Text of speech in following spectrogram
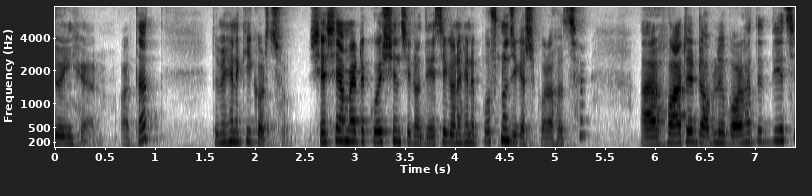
doing here অর্থাৎ তুমি এখানে কী করছ? শেষে আমরা একটা কোয়েশ্চেন চিহ্ন দিয়েছি, কারণ এখানে প্রশ্ন জিজ্ঞাসা করা হচ্ছে। আর হোয়াটের ডব্লিউ বড় হাতের দিয়েছি,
